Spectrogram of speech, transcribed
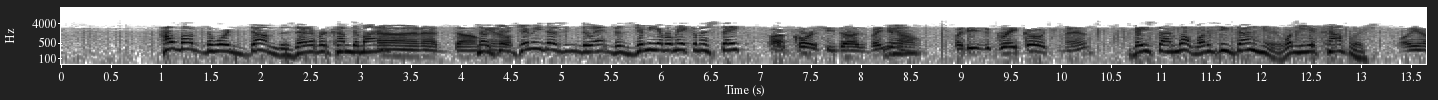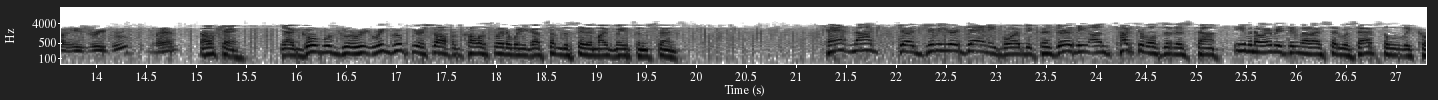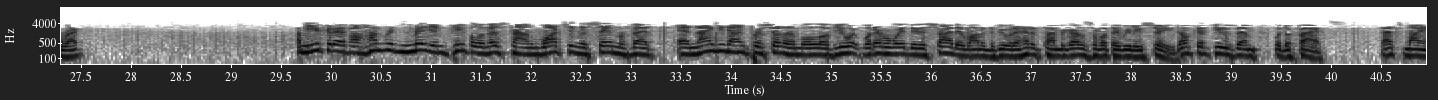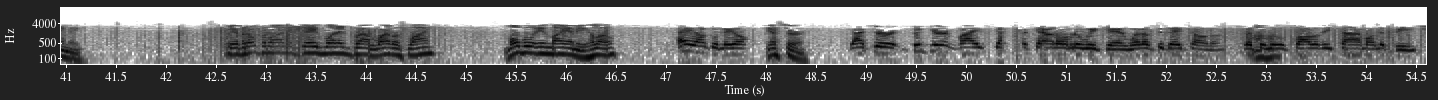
How about the word dumb? Does that ever come to mind? No, not dumb. no. J- Jimmy doesn't do it. Does Jimmy ever make a mistake? Of course he does, but you Yeah. know, but he's a great coach, man. Based on what? What has he done here? What has he accomplished? Well, you know, he's regrouped, man. Okay. Yeah, go re- re- regroup yourself and call us later when you got something to say that might make some sense. Can't knock uh, Jimmy or Danny, boy, because they're the untouchables in this town, even though everything that I said was absolutely correct. I mean, you could have a hundred million people in this town watching the same event, and 99% of them will view it whatever way they decide they wanted to view it ahead of time, regardless of what they really see. Don't confuse them with the facts. That's Miami. We have an open line at Dade 1 in Brown. Wireless line. Mobile in Miami. Hello. Hey, Uncle Neil. Yes, sir. Got your took your advice, got to town over the weekend, went up to Daytona, spent a Uh-huh. little quality time on the beach.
